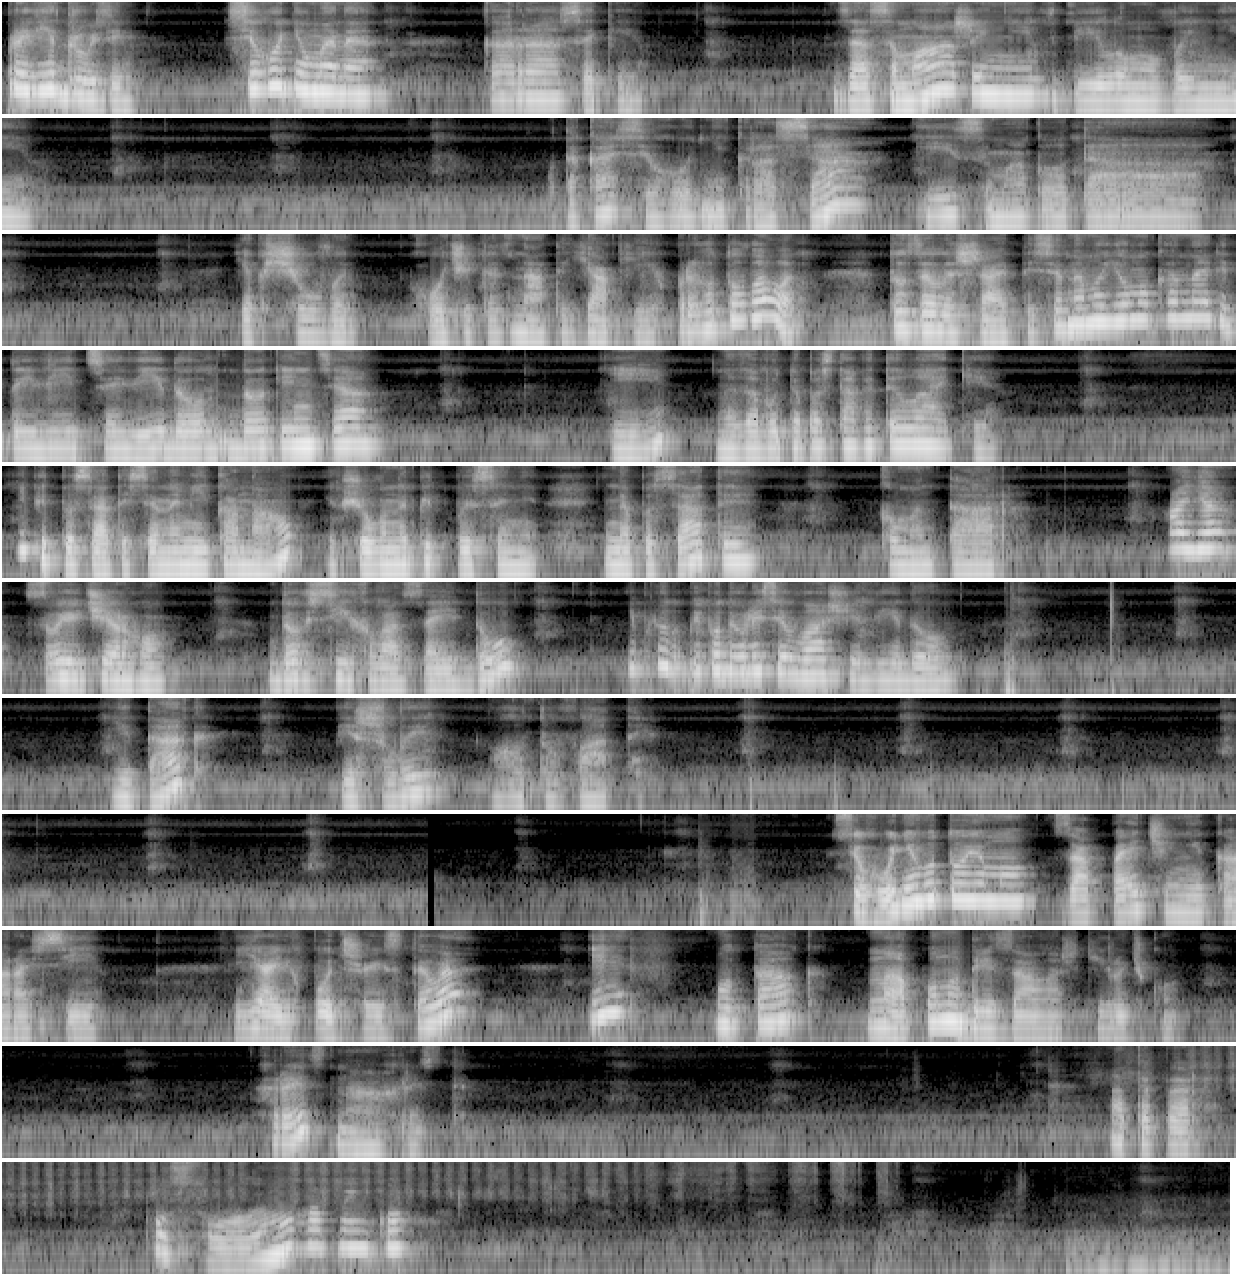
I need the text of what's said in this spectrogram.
Привіт, друзі! Сьогодні у мене карасики, засмажені в білому вині. Отака сьогодні краса і смакота. Якщо ви хочете знати, як я їх приготувала, то залишайтеся на моєму каналі, дивіться відео до кінця. І не забудьте поставити лайки. І підписатися на мій канал, якщо ви не підписані, і написати коментар. А я, в свою чергу, до всіх вас зайду і подивлюся ваші відео. І так, пішли готувати. Сьогодні готуємо запечені карасі. Я їх почистила і отак на понадрізала шкірочку. Хрест нахрест. А тепер посолимо гарненько.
